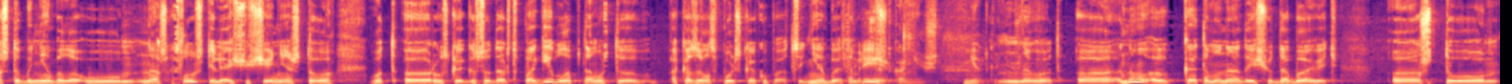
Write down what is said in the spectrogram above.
чтобы не было у наших слушателей ощущения, что вот э, русское государство погибло, потому что оказалось в польской оккупации. Не об этом речь. Нет, конечно. Нет, конечно. Вот. Э, ну, к этому надо еще добавить, э, что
